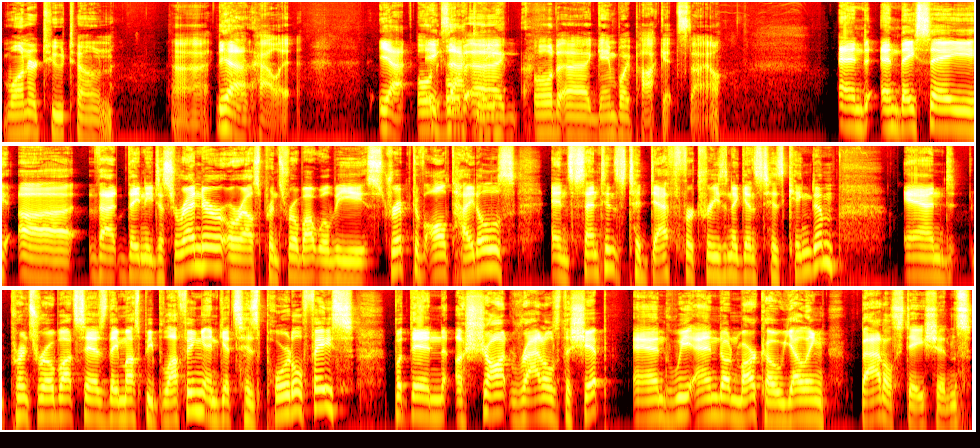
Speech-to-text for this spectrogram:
one or two tone uh Yeah. palette. Yeah, Old exactly. old, uh, old uh, Game Boy Pocket style. and and they say uh, that they need to surrender, or else Prince Robot will be stripped of all titles and sentenced to death for treason against his kingdom. And Prince Robot says they must be bluffing and gets his portal face, but then a shot rattles the ship, and we end on Marko yelling, "Battle stations!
